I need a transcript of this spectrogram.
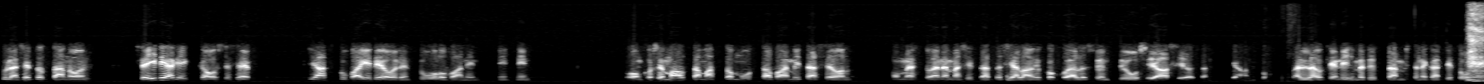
kyllä se, tota, noin, se idearikkaus ja se jatkuva ideoiden tulva, niin, niin, niin onko se malttamattomuutta vai mitä se on? Mun mielestä on enemmän sitä, että siellä on koko ajan syntyy uusia asioita, ja on niin välillä oikein ihmetyttää, mistä ne kaikki tulee.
